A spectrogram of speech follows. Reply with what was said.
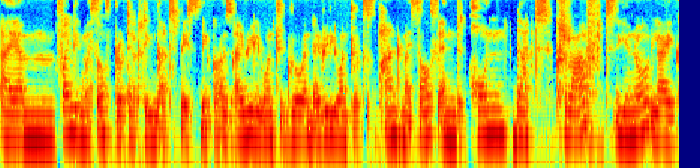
I am finding myself protecting that space because I really want to grow and I really want to expand myself and hone that craft, you know, like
